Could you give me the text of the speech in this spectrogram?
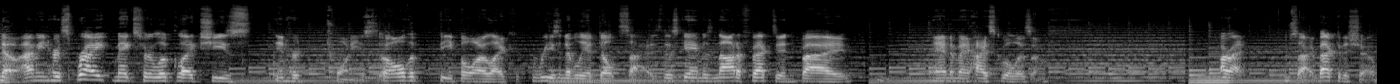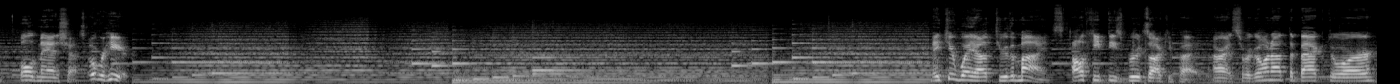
No, I mean, her sprite makes her look like she's in her 20s. All the people are like reasonably adult sized. This game is not affected by anime high schoolism. Alright, I'm sorry, back to the show. Old man shouts, Over here! Make your way out through the mines. I'll keep these brutes occupied. Alright, so we're going out the back door.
